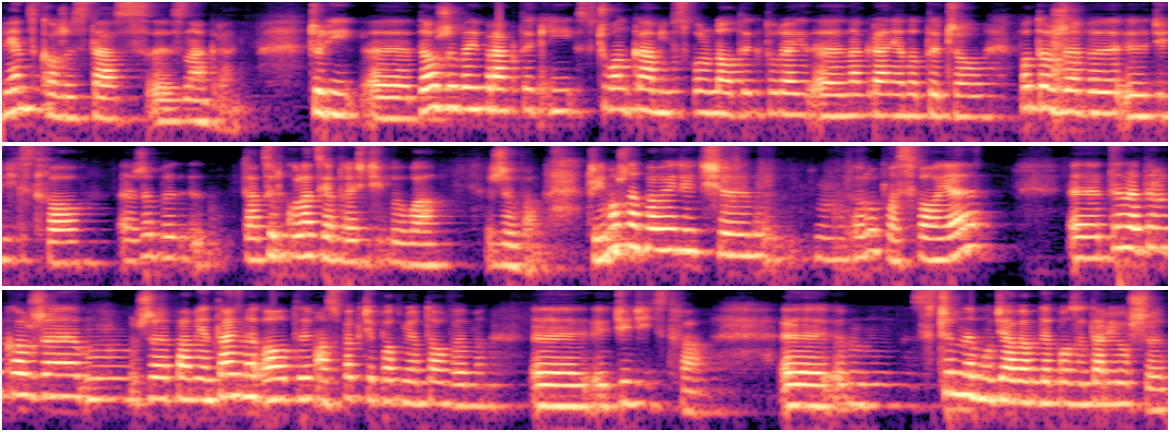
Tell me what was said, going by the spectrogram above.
więc korzysta z, z nagrań. Czyli y, do żywej praktyki z członkami wspólnoty, której y, nagrania dotyczą, po to, żeby y, dziedzictwo, y, żeby y, ta cyrkulacja treści była żywa. Czyli można powiedzieć, y, mm, róbmy swoje, y, tyle tylko, że, mm, że pamiętajmy o tym aspekcie podmiotowym y, dziedzictwa. Z czynnym udziałem depozytariuszy,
